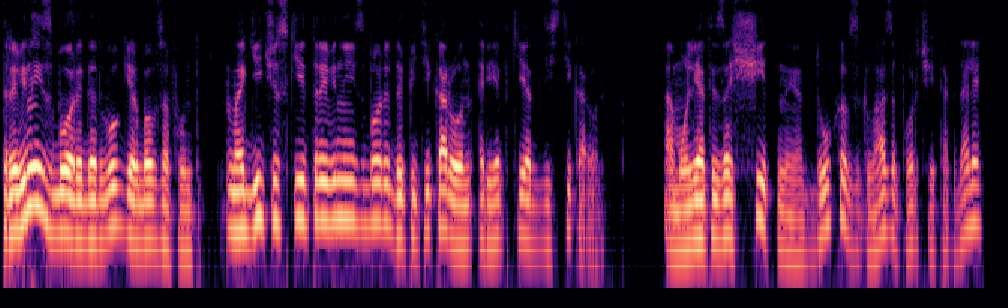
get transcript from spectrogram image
Травяные сборы до 2 гербов за фунт. Магические травяные сборы до 5 корон, редкие от 10 корон. Амулеты защитные от духов, с глаза, порчи и так далее.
